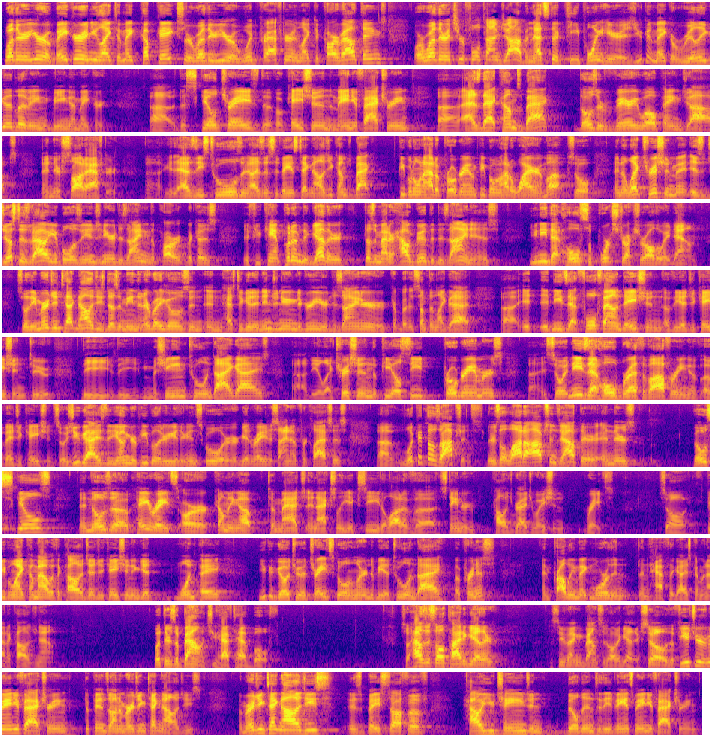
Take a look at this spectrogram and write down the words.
Whether you're a baker and you like to make cupcakes, or whether you're a woodcrafter and like to carve out things, or whether it's your full-time job. And that's the key point here is you can make a really good living being a maker. Uh, the skilled trades, the vocation, the manufacturing, uh, as that comes back, those are very well-paying jobs and they're sought after. Uh, as these tools and as this advanced technology comes back, People don't know how to program and people don't know how to wire them up. So an electrician is just as valuable as the engineer designing the part because if you can't put them together, it doesn't matter how good the design is, you need that whole support structure all the way down. So the emerging technologies doesn't mean that everybody goes and, and has to get an engineering degree or designer or something like that. Uh, it, it needs that full foundation of the education to the, the machine, tool, and die guys, uh, the electrician, the PLC programmers, uh, so it needs that whole breadth of offering of, of, education. So as you guys, the younger people that are either in school or getting ready to sign up for classes, Uh, look at those options. There's a lot of options out there, and there's those skills and those uh, pay rates are coming up to match and actually exceed a lot of uh, standard college graduation rates. So people might come out with a college education and get one pay. You could go to a trade school and learn to be a tool and die apprentice and probably make more than, than half the guys coming out of college now. But there's a balance. You have to have both. So how's this all tie together? Let's see if I can bounce it all together. So the future of manufacturing depends on emerging technologies. Emerging technologies is based off of how you change and build into the advanced manufacturing.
